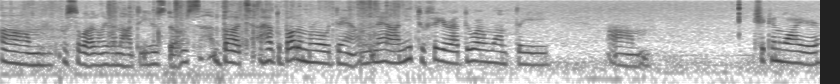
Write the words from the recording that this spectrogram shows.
um, first of all I don't even know how to use those but I have the bottom row down now I need to figure out do I want the um, chicken wire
